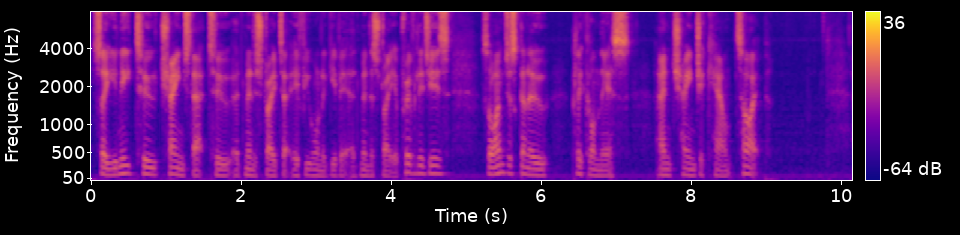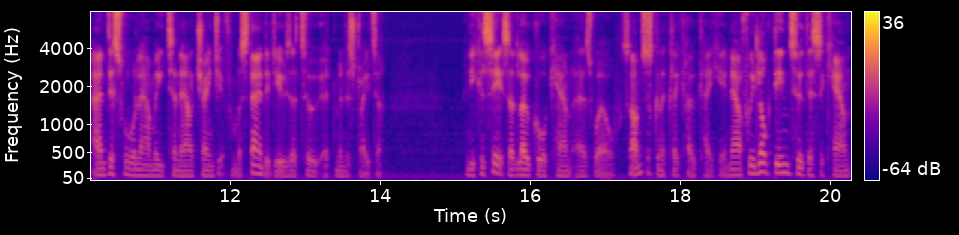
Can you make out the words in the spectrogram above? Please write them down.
so you need to change that to administrator if you want to give it administrator privileges so I'm just going to click on this and change account type and this will allow me to now change it from a standard user to administrator. And you can see it's a local account as well. So I'm just going to click OK here. Now if we logged into this account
